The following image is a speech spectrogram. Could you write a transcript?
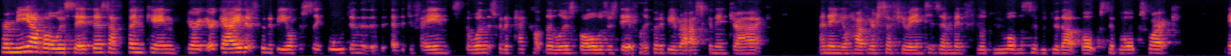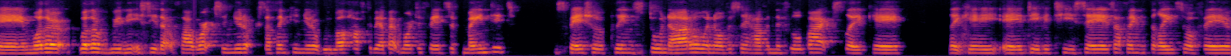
for me, I've always said this. I think um, your your guy that's going to be obviously holding at the, the defence, the one that's going to pick up the loose balls, is definitely going to be Raskin and Jack, and then you'll have your Cifuentes in midfield who obviously will do that box to box work. Um, whether whether we need to see that if that works in Europe, because I think in Europe we will have to be a bit more defensive minded, especially playing so narrow and obviously having the fullbacks like uh, like uh, David T says. I think the likes of uh,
